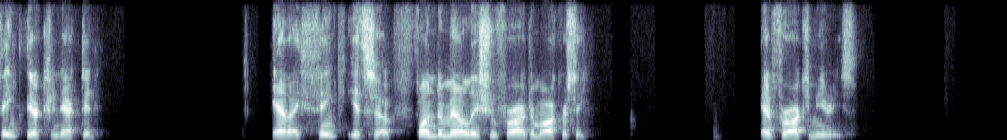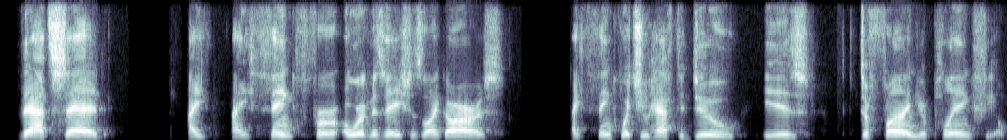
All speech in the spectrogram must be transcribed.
think they're connected. And I think it's a fundamental issue for our democracy and for our communities. That said, I, I think for organizations like ours, I think what you have to do is define your playing field.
